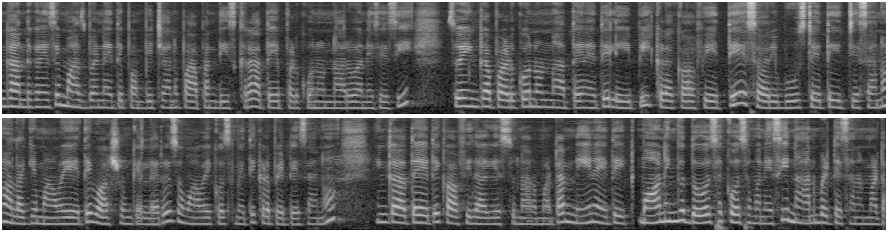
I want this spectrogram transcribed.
ఇంకా అందుకనేసి మా హస్బెండ్ అయితే పంపించాను. పాపని తీసుకురా అత్తయ్య పడుకొని ఉన్నారు అనేసి సో ఇంకా పడుకొని ఉన్న అత్తయ్యని అయితే లేపి ఇక్కడ కాఫీ అయితే సారీ బూస్ట్ అయితే ఇచ్చేసాను. అలాగే మావయ్య అయితే వాష్రూమ్కి వెళ్ళారు. సో మావయ్య కోసం అయితే ఇక్కడ పెట్టేశాను. ఇంకా అత్తయ్య అయితే కాఫీ తాగేస్తున్నారు అనమాట నేనైతే మార్నింగ్ దోశ కోసం అనేసి నానబెట్టేశాను అనమాట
